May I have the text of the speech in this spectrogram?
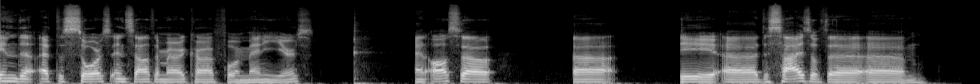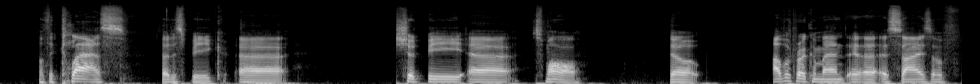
in the at the source in South America for many years, and also uh, the uh, the size of the um, of the class, so to speak, uh, should be uh, small. So I would recommend a, a, size of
